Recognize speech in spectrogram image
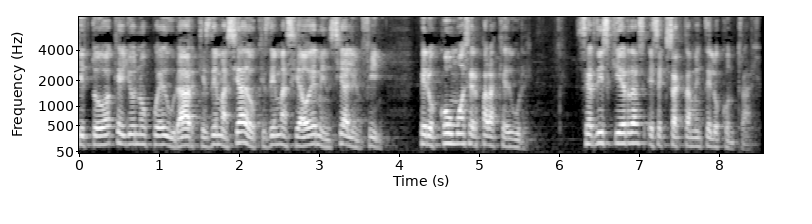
que todo aquello no puede durar, que es demasiado, que es demasiado demencial, en fin. Pero ¿cómo hacer para que dure? Ser de izquierdas es exactamente lo contrario.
